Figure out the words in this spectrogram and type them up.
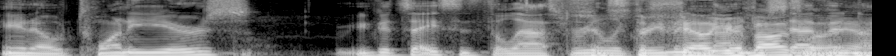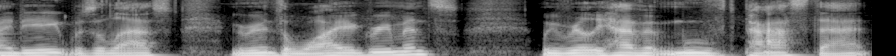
you know 20 years you could say since the last real Since the agreement. failure of Oslo, 97 yeah. 98 was the last agreement the Wye agreements. We really haven't moved past that.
